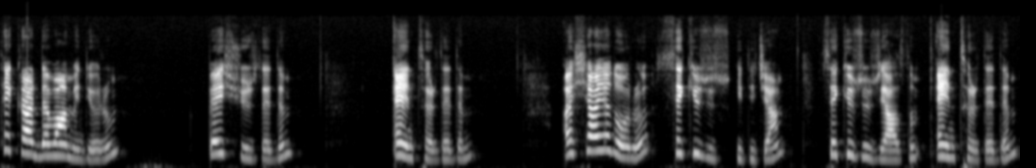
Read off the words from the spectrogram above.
Tekrar devam ediyorum. 500 dedim. Enter dedim. Aşağıya doğru 800 gideceğim. 800 yazdım. Enter dedim.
